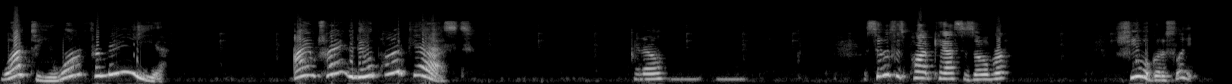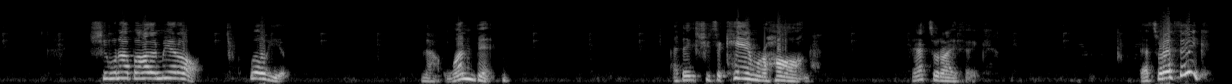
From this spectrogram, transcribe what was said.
What do you want from me? I am trying to do a podcast. You know, as soon as this podcast is over, she will go to sleep. She will not bother me at all. Will you? Not one bit. I think she's a camera hog. That's what I think. That's what I think.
